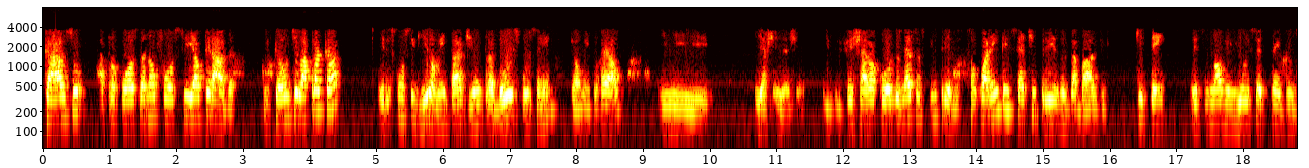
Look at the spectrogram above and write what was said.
caso a proposta não fosse alterada. Então, de lá para cá, eles conseguiram aumentar de 1% para 2% de aumento real e, e, e fecharam acordo nessas empresas. São 47 empresas da base que têm esses 9.700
